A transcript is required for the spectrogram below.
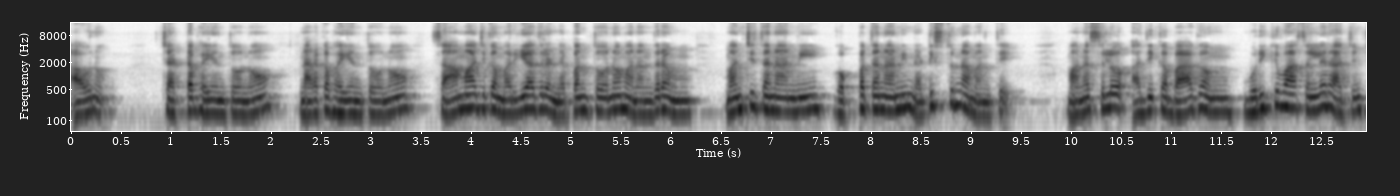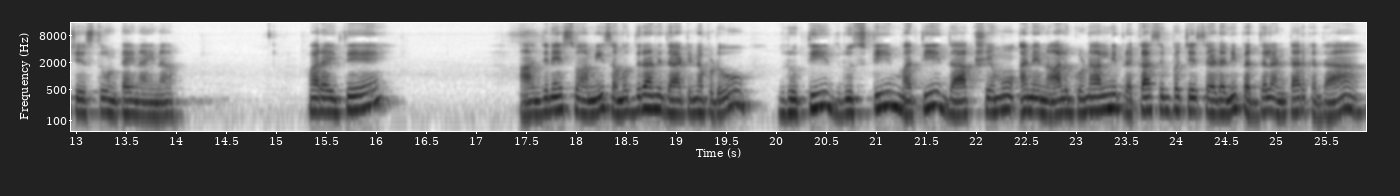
అవును. చట్ట భయంతోనో నరక భయంతోనో సామాజిక మర్యాదల నెపంతోనో మనందరం మంచితనాన్ని గొప్పతనాన్ని నటిస్తున్నామంతే. మనసులో అధిక భాగం మురికి వాసనలే రాజ్యం చేస్తూ ఉంటాయి నాయన. మరైతే ఆంజనేయ స్వామి సముద్రాన్ని దాటినప్పుడు ధృతి దృష్టి మతి దాక్ష్యము అనే నాలుగు గుణాలని ప్రకాశింపచేశాడని పెద్దలు అంటారు కదా.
